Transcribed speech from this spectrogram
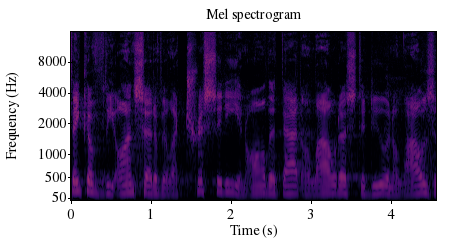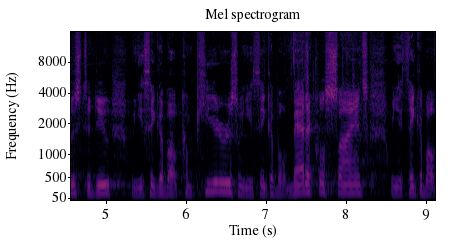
think of the onset of electricity and all that that allowed us to do and allows us to do. When you think about computers, when you think about medical science, when you think about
